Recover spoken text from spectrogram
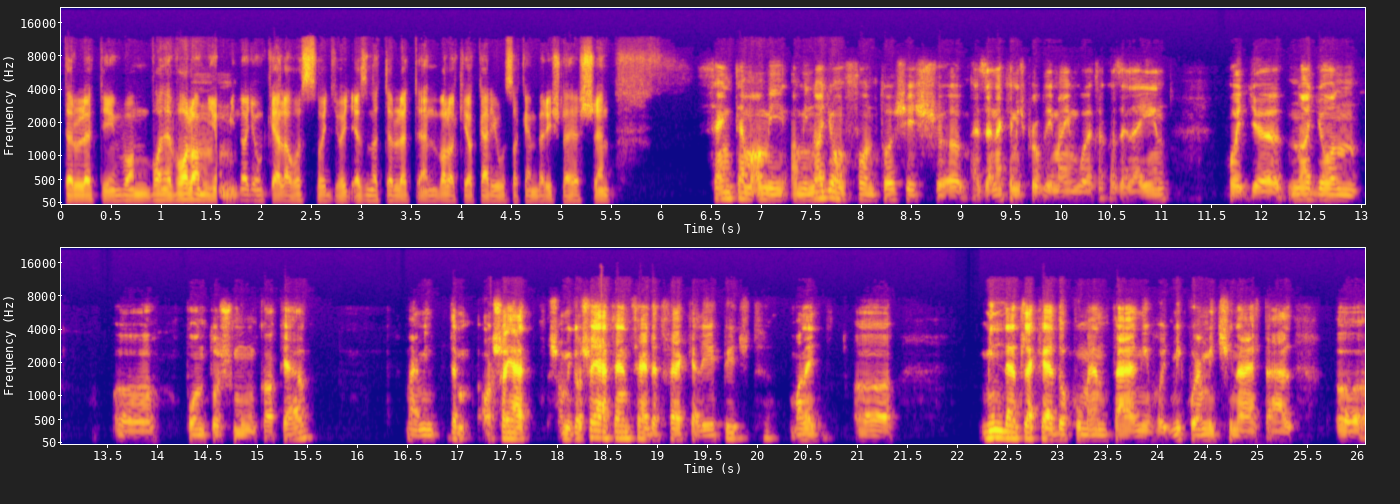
területén van, van-e valami, ami nagyon kell ahhoz, hogy, hogy ezen a területen valaki akár jó szakember is lehessen. Szerintem ami, ami nagyon fontos, és ezzel nekem is problémáim voltak az elején, hogy nagyon pontos munka kell, mármint de a saját, amíg a saját rendszeredet fel kell építsd, van egy, uh, mindent le kell dokumentálni, hogy mikor mit csináltál, uh,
